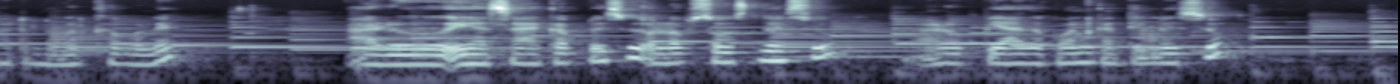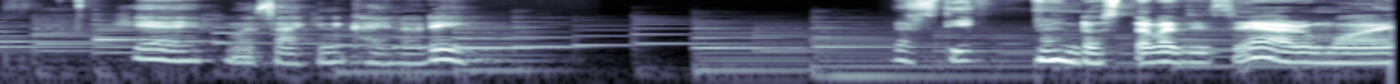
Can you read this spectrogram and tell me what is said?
ভাতৰ লগত খাবলৈ। আৰু এয়া চাহ একাপ লৈছোঁ অলপ চচ লৈছোঁ আৰু পিঁয়াজ অকণমান কাটি লৈছোঁ। সেয়াই মই চাহখিনি খাই লওঁ দেই। ৰাতি দহটা বাজিছে আৰু মই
